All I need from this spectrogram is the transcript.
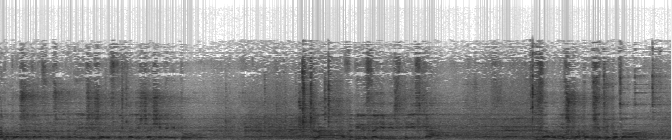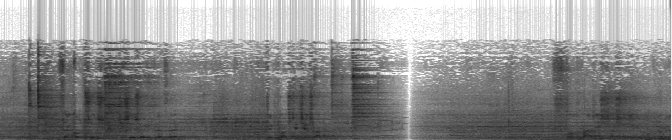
A poproszę teraz o przygotowanie ciężaru 127,5 dla Eweliny Zajewicz-Pieńska. Zawodniczka będzie próbowała zakończyć dzisiejszą imprezę tym właśnie ciężarem. 127,5 kg.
